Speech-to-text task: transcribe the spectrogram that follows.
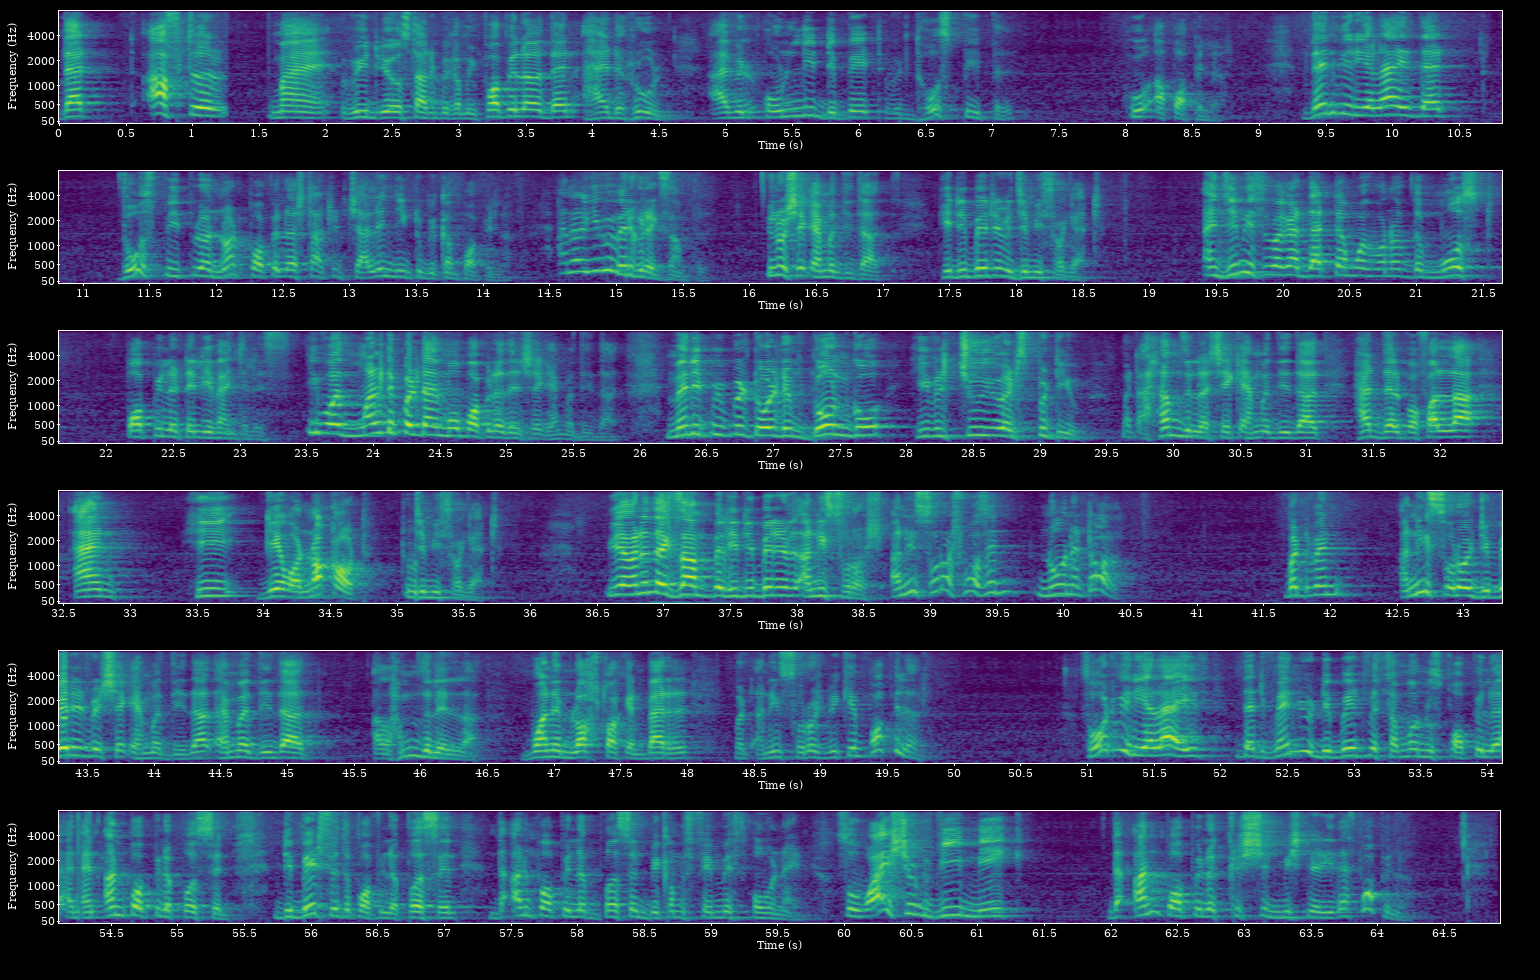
that after my video started becoming popular, then I had a rule. I will only debate with those people who are popular. Then we realized that those people who are not popular started challenging to become popular. And I'll give you a very good example. You know Sheikh Ahmad Deedat. He debated with Jimmy Swaggart. And Jimmy Swaggart that time was one of the most popular televangelists. He was multiple times more popular than Sheikh Ahmed Deedat. Many people told him, don't go, he will chew you and spit you. But Alhamdulillah, Sheikh Ahmed Deedat had the help of Allah and he gave a knockout to Jimmy Swaggart. We have another example, he debated with Anis Shorrosh. Anis Shorrosh wasn't known at all. But when Anis Shorrosh debated with Sheikh Ahmed Deedat, Ahmed Deedat, Alhamdulillah, won him lock, stock and barrel, but Anis Furosh became popular. So what we realize that when you debate with someone who's popular and an unpopular person debates with a popular person, the unpopular person becomes famous overnight. So why should we make the unpopular Christian missionary that's popular?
